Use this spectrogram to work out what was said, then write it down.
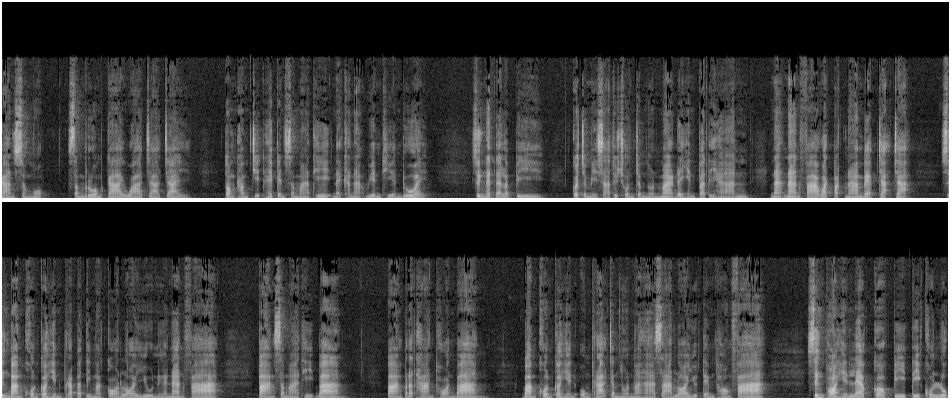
การสงบสำรวมกายวาจาใจ ต้องทำจิตให้เป็นสมาธิในขณะเวียนเทียนด้วย ซึ่งในแต่ละปีก็จะมีสาธุชนจำนวนมากได้เห็นปาฏิหาริย์ณน่านฟ้าวัดปักน้ำแบบจะจะซึ่งบางคนก็เห็นพระปฏิมากรลอยอยู่เหนือน่านฟ้า ปางสมาธิบ้าง ปางประธานพรบ้าง บางคนก็เห็นองค์พระจำนวนมหาศาลลอยอยู่เต็มท้องฟ้า ซึ่งพอเห็นแล้วก็ปีติขนลุก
